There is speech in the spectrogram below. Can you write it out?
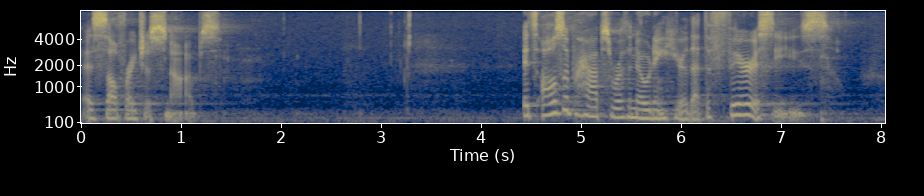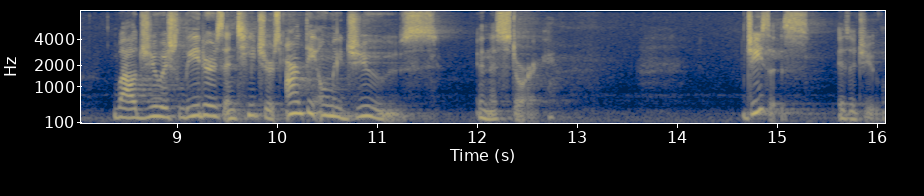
as self righteous snobs. It's also perhaps worth noting here that the Pharisees, while Jewish leaders and teachers, aren't the only Jews in this story. Jesus is a Jew.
